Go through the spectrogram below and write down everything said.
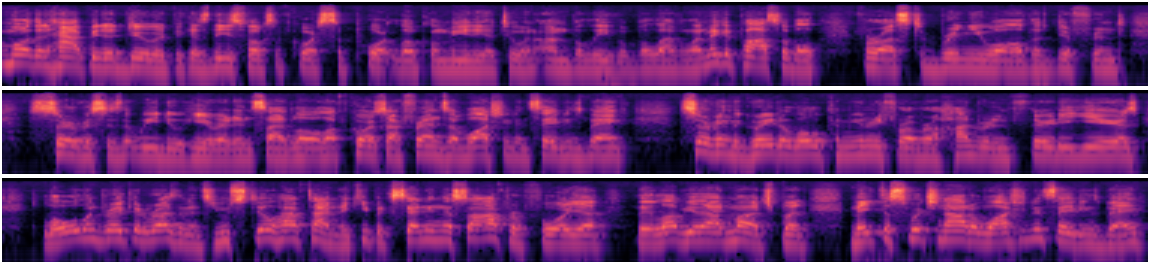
more than happy to do it because these folks, of course, support local media to an unbelievable level and make it possible for us to bring you all the different services that we do here at Inside Lowell. Of course, our friends at Washington Savings Bank, serving the greater Lowell community for over 130 years. Lowell and Dracut residents, you still have time. They keep extending this offer for you. They love you that much, but make the switch now to Washington Savings Bank.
